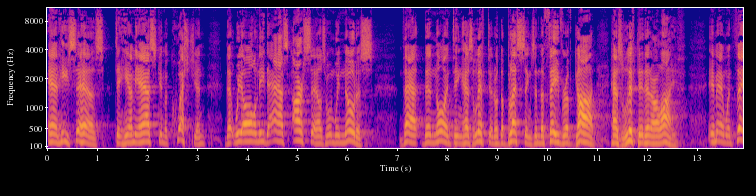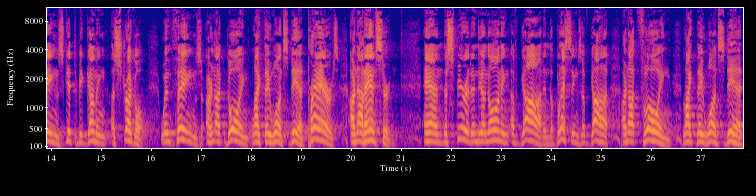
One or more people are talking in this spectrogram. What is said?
and he says to him, he asks him a question that we all need to ask ourselves when we notice that the anointing has lifted or the blessings and the favor of God has lifted in our life. Amen. When things get to becoming a struggle, when things are not going like they once did, prayers are not answered, and the Spirit and the anointing of God and the blessings of God are not flowing like they once did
